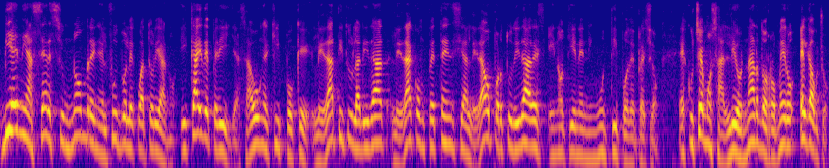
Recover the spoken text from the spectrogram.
Viene a hacerse un nombre en el fútbol ecuatoriano y cae de perillas a un equipo que le da titularidad, le da competencia, le da oportunidades y no tiene ningún tipo de presión. Escuchemos a Leonardo Romero, el gaucho.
